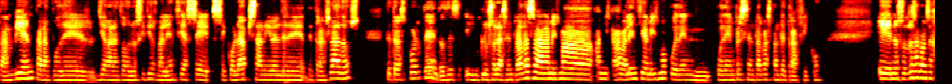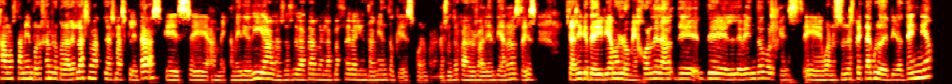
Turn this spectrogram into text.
también para poder llegar a todos los sitios. Valencia se, se colapsa a nivel de, de, traslados, de transporte, entonces incluso las entradas a la misma, a, Valencia mismo pueden, pueden presentar bastante tráfico. Eh, nosotros aconsejamos también, por ejemplo, para ver las, las mascletas, que es eh, a, me, a, mediodía, a las dos de la tarde en la plaza del ayuntamiento, que es, bueno, para nosotros, para los valencianos, es casi que te diríamos lo mejor del evento, porque es, eh, bueno, es un espectáculo de pirotecnia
